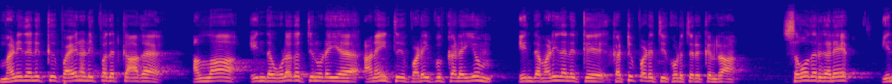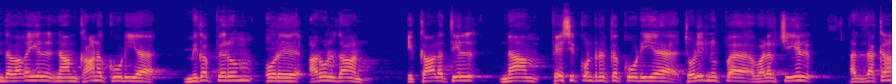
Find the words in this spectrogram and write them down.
மனிதனுக்கு பயனளிப்பதற்காக அல்லாஹ் இந்த உலகத்தினுடைய அனைத்து படைப்புகளையும் இந்த மனிதனுக்கு கட்டுப்படுத்தி கொடுத்திருக்கின்றான். சகோதரர்களே இந்த வகையில் நாம் காணக்கூடிய மிக பெரும் ஒரு அருள்தான். இக்காலத்தில் நாம் பேசிக்கொண்டிருக்கக்கூடிய தொழில்நுட்ப வளர்ச்சியில் அது தக்கா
